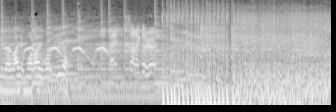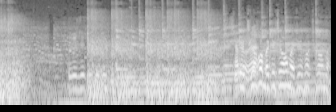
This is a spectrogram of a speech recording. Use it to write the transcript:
这个拉警报拉警报知道来上来一个人这这这这这前面有人后面这车后面这后车后面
